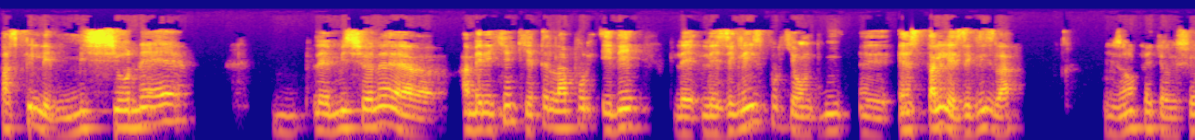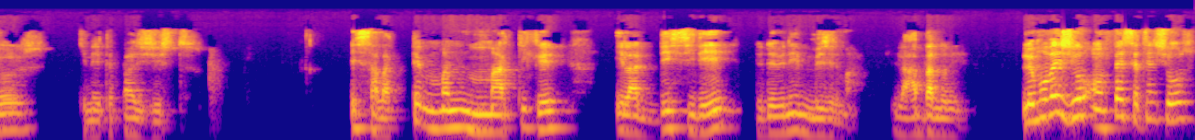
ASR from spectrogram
Parce que les missionnaires, les missionnaires américains qui étaient là pour aider les, églises, pour qui ont euh, installé les églises là, ils ont fait quelque chose qui n'était pas juste. Et ça l'a tellement marqué qu'il a décidé de devenir musulman. Il a abandonné. Le mauvais jour, on fait certaines choses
